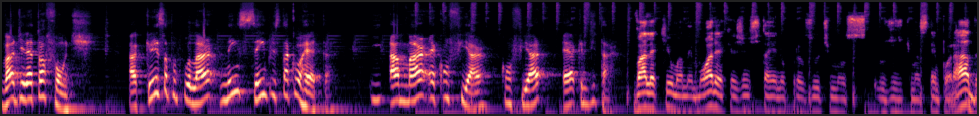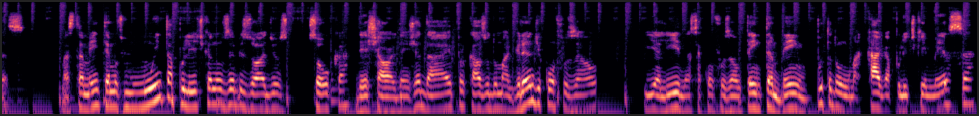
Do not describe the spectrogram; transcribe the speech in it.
vá direto à fonte. A crença popular nem sempre está correta. E amar é confiar, confiar é acreditar. Vale aqui uma memória que a gente está indo para os últimos, as últimas temporadas, mas também temos muita política nos episódios Soka deixa a Ordem Jedi por causa de uma grande confusão e ali nessa confusão tem também um puta de uma carga política imensa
